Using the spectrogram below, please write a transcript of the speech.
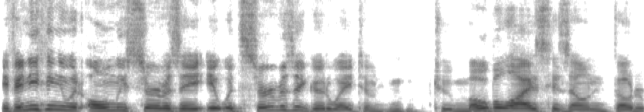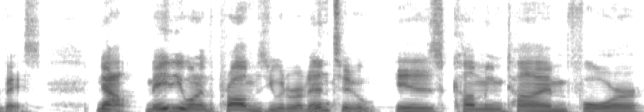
If anything, it would only serve as a it would serve as a good way to to mobilize his own voter base. Now, maybe one of the problems you would run into is coming time for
